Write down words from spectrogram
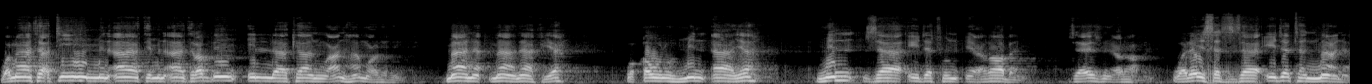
وما تأتيهم من آية من آية ربهم إلا كانوا عنها معرضين. ما ما نافية وقوله من آية من زائدة إعرابا زائدة إعرابا وليست زائدة معنى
